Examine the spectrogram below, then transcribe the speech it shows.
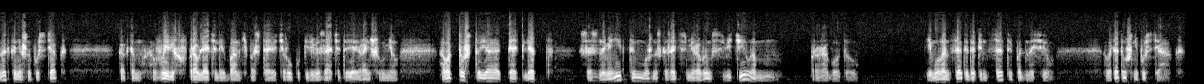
Ну, это, конечно, пустяк. Как там вывих вправлять или банки поставить, руку перевязать. Это я и раньше умел. А вот то, что я пять лет со знаменитым, можно сказать, с мировым светилом проработал. Ему ланцеты да пинцеты подносил. Вот это уж не пустяк.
